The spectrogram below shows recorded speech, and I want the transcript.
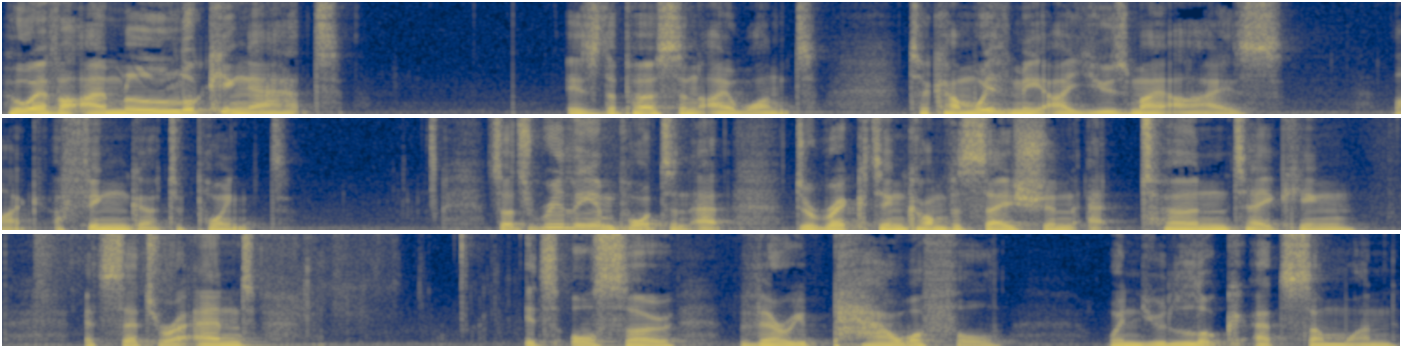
Whoever I'm looking at is the person I want to come with me. I use my eyes like a finger to point. So it's really important at directing conversation, at turn taking, etc. And it's also very powerful when you look at someone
